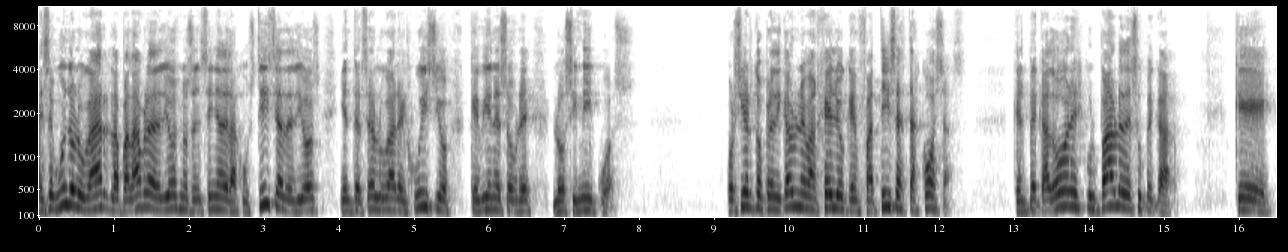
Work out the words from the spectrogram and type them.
En segundo lugar, la palabra de Dios nos enseña de la justicia de Dios y en tercer lugar, el juicio que viene sobre los inicuos. Por cierto, predicar un evangelio que enfatiza estas cosas, que el pecador es culpable de su pecado, que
